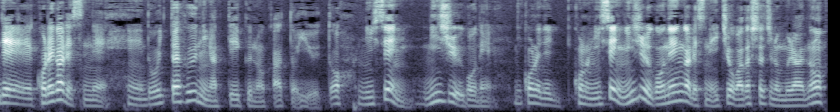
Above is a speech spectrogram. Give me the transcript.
で、これがですね、えどういった風になっていくのかというと、2025年、これで、この2025年がですね、一応私たちの村の、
